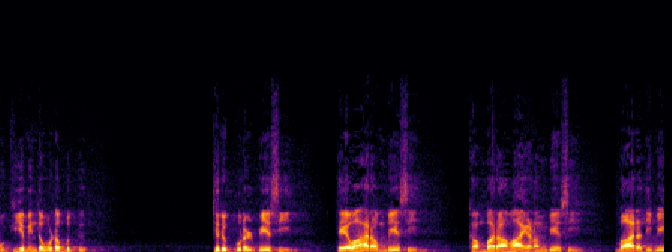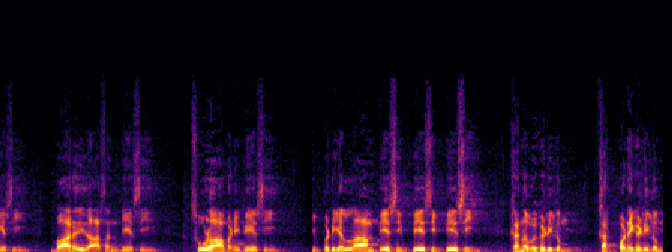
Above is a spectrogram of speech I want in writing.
முக்கியம் இந்த உடம்புக்கு. திருக்குறள் பேசி தேவாரம் பேசி கம்ப ராமாயணம் பேசி பாரதி பேசி பாரதிதாசன் பேசி சூளாமணி பேசி இப்படியெல்லாம் பேசி பேசி பேசி கனவுகளிலும் கற்பனைகளிலும்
